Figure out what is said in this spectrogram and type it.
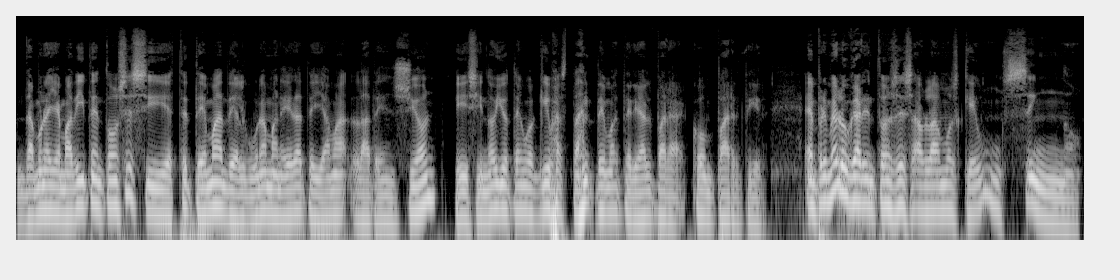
Dame una llamadita entonces si este tema de alguna manera te llama la atención y si no yo tengo aquí bastante material para compartir. En primer lugar entonces hablamos que un signo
